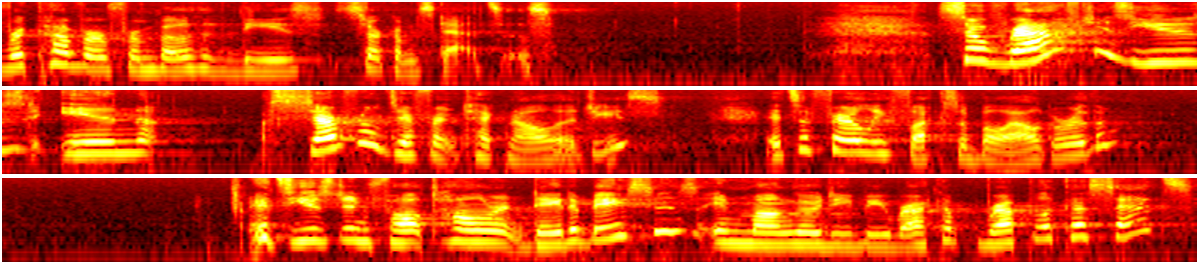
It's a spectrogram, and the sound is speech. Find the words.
recover from both of these circumstances. So Raft is used in several different technologies. It's a fairly flexible algorithm. It's used in fault-tolerant databases in MongoDB replica sets,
